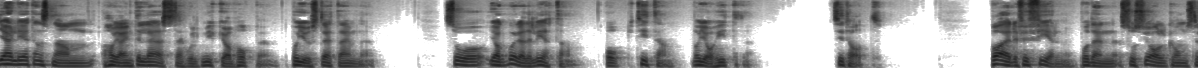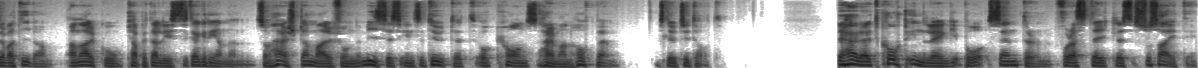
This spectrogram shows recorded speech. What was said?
I ärlighetens namn har jag inte läst särskilt mycket av Hoppe på just detta ämne. Så jag började leta och titta vad jag hittade. Citat. Vad är det för fel på den socialkonservativa, anarkokapitalistiska grenen som härstammar från Misesinstitutet och Hans Hermann Hoppe?” Slutcitat. Det här är ett kort inlägg på Center for a Stateless Society,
